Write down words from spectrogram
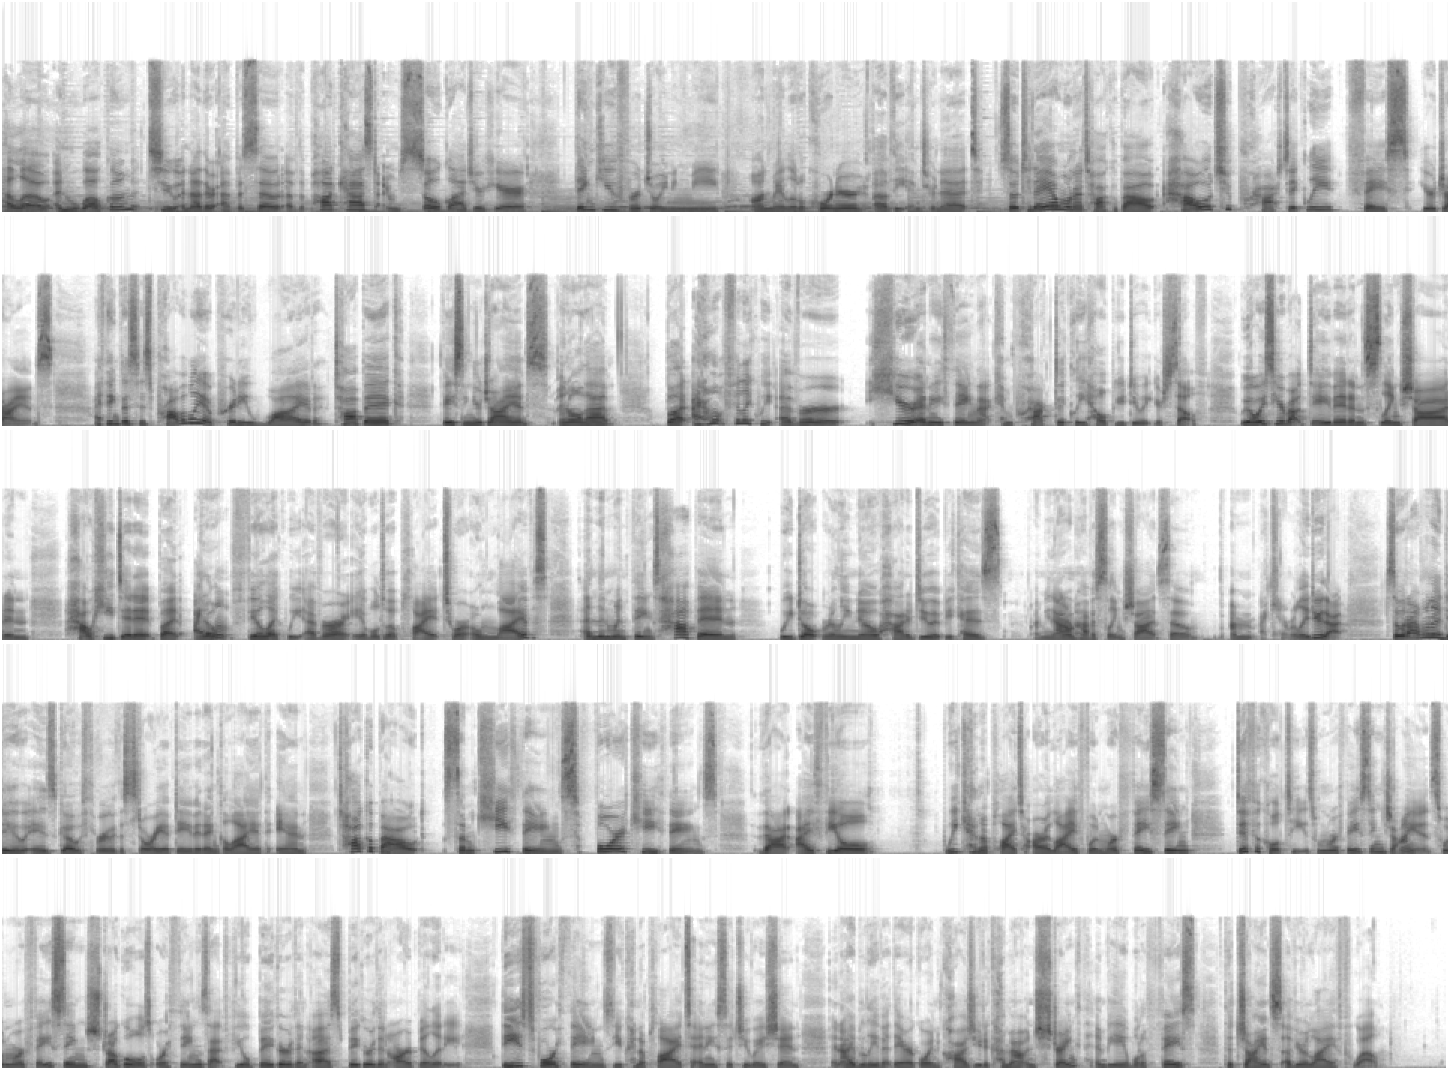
Hello, and welcome to another episode of the podcast. I'm so glad you're here. Thank you for joining me on my little corner of the internet. So, today I want to talk about how to practically face your giants. I think this is probably a pretty wide topic, facing your giants and all that, but I don't feel like we ever hear anything that can practically help you do it yourself. We always hear about David and the slingshot and how he did it, but I don't feel like we ever are able to apply it to our own lives. And then when things happen, we don't really know how to do it because I mean, I don't have a slingshot, so I'm I can't really do that. So what I want to do is go through the story of David and Goliath and talk about some key things, four key things that I feel we can apply to our life when we're facing difficulties, when we're facing giants, when we're facing struggles or things that feel bigger than us, bigger than our ability. These four things you can apply to any situation, and I believe that they are going to cause you to come out in strength and be able to face the giants of your life well.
